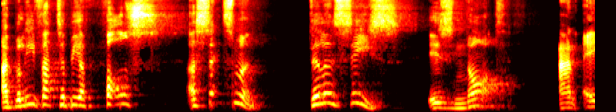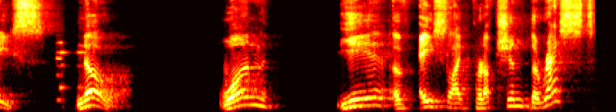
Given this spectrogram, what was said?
I believe that to be a false assessment. Dylan Cease is not an ace. No. One year of ace like production, the rest,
